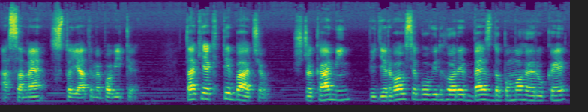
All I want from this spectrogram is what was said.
а саме стоятиме повіки. Так як ти бачив, що камінь відірвався був від гори без допомоги руки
